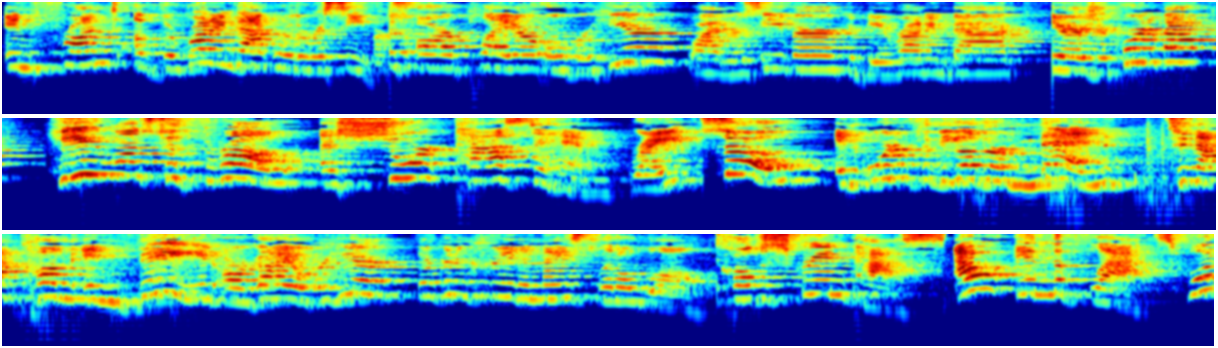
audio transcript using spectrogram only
in front of the running back or the receiver. There's our player over here, wide receiver, could be a running back. Here's your quarterback. He wants to throw a short pass to him, right? So, in order for the men to not come invade our guy over here, they're gonna create a nice little wall. Called a screen pass. Out in the flats. What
